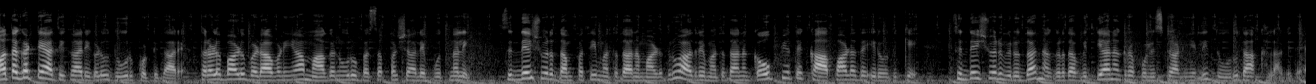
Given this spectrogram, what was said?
ಮತಗಟ್ಟೆ ಅಧಿಕಾರಿಗಳು ದೂರು ಕೊಟ್ಟಿದ್ದಾರೆ. ತರಳಬಾಳು ಬಡಾವಣೆಯ ಮಾಗನೂರು ಬಸಪ್ಪ ಶಾಲೆ ಬೂತ್ನಲ್ಲಿ ಸಿದ್ದೇಶ್ವರ ದಂಪತಿ ಮತದಾನ ಮಾಡಿದ್ರು. ಆದರೆ ಮತದಾನ ಗೌಪ್ಯತೆ ಕಾಪಾಡದೇ ಇರೋದಕ್ಕೆ ಸಿದ್ದೇಶ್ವರ್ ವಿರುದ್ಧ ನಗರದ ವಿದ್ಯಾನಗರ ಪೊಲೀಸ್ ಠಾಣೆಯಲ್ಲಿ ದೂರು ದಾಖಲಾಗಿದೆ.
